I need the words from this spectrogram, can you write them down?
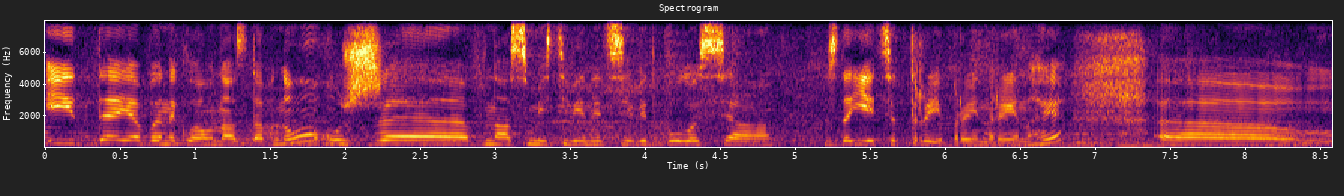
Ідея виникла у нас давно. Уже в нас в місті Вінниці відбулося, здається, три брейнринги. Е,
